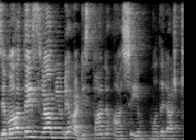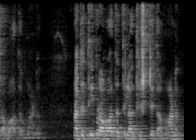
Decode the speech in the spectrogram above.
ജമാഅത്തെ ഇസ്ലാമിയുടെ അടിസ്ഥാന ആശയം മതരാഷ്ട്രവാദമാണ്. അത് തീവ്രവാദത്തിൽ അധിഷ്ഠിതമാണ്.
